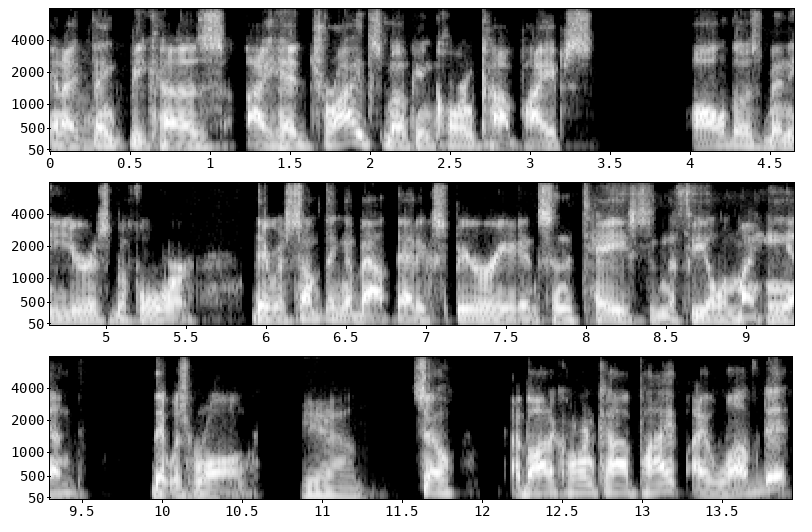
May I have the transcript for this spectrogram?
And I think because I had tried smoking corncob pipes all those many years before, there was something about that experience and the taste and the feel in my hand that was wrong. Yeah. So I bought a corncob pipe. I loved it.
